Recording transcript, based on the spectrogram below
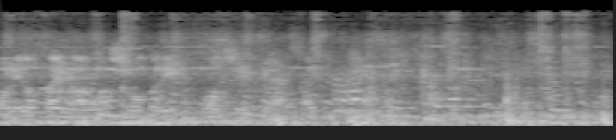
終わりの際は足元にご注意ください。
